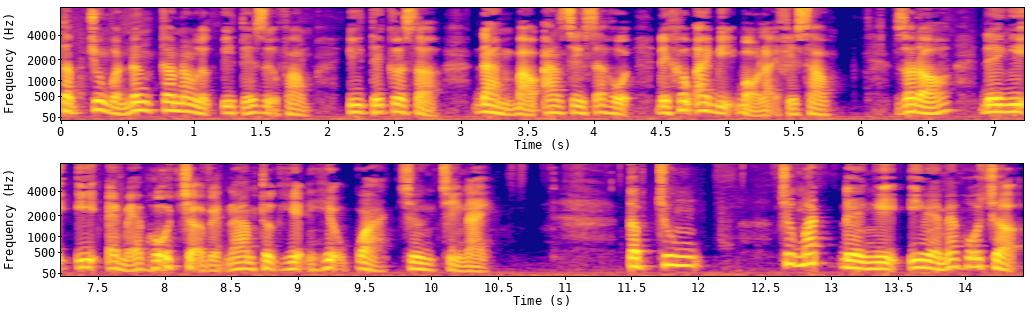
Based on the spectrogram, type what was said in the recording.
tập trung vào nâng cao năng lực y tế dự phòng, y tế cơ sở, đảm bảo an sinh xã hội để không ai bị bỏ lại phía sau. Do đó, đề nghị IMF hỗ trợ Việt Nam thực hiện hiệu quả chương trình này. Tập trung Trước mắt đề nghị IMF hỗ trợ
